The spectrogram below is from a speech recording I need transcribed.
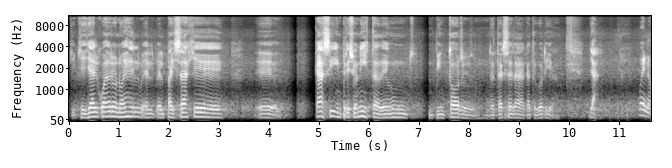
que, ya el cuadro no es el, paisaje eh, casi impresionista de un pintor de tercera categoría. Ya. Bueno,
